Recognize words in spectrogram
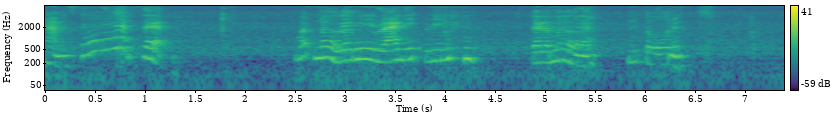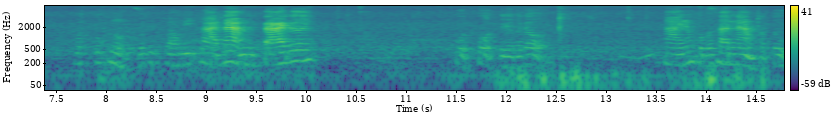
นน้ำมันแซ่บแซ่บมัดมือเลยมีหลายนิดนี้แต่ละมือนะนี่โตเนี่ยวัดทุกหนุนวัดทุกสองลิตรขาดน้ำมันตายเลยโคตรโคตรเตียกระโดดหายน้ำกับประทานน้ำกับตู้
